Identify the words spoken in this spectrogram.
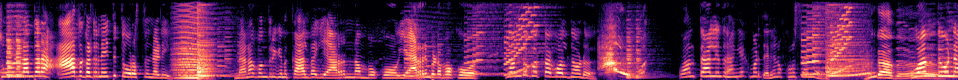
ಸುಳ್ಳಂದ್ರ ಆದ ಘಟನೆ ಐತಿ ತೋರಿಸ್ತೀನಿ ನಡಿ. ನನಗೊಂದ್ರಿಗಿನ ಕಾಲದಾಗ ಯಾರನ್ನ ನಂಬಬೇಕು ಯಾರನ್ನ ಬಿಡಬೇಕು? ಒಂದು ಗೊತ್ತಾಗೋಲ್ದು ನೋಡು. ಒಂದ್ ತಾಲಿಂದ್ರ ಹಂಗ್ಯಾಕ್ ಮಾಡ್ತಾರೆ ನೀನು ಕುರುಸಲ್ಲಿ ಹಂಗಾದ? ಒಂದು ನಾ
